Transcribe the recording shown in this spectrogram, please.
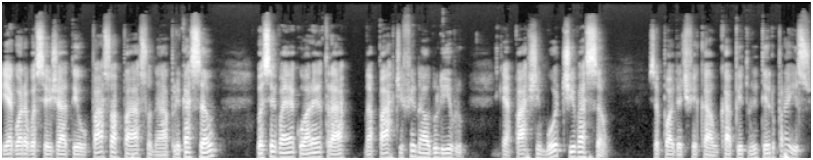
e agora você já deu passo a passo na aplicação, você vai agora entrar na parte final do livro, que é a parte de motivação. Você pode edificar um capítulo inteiro para isso.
